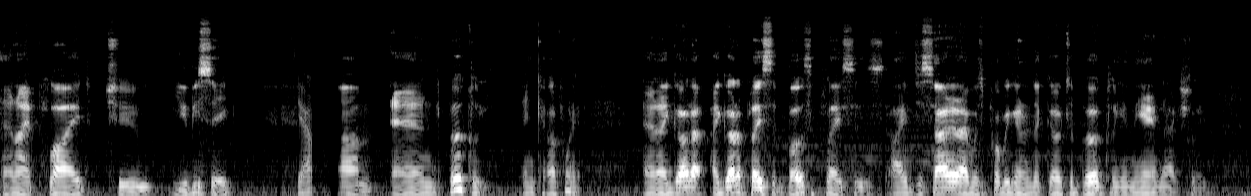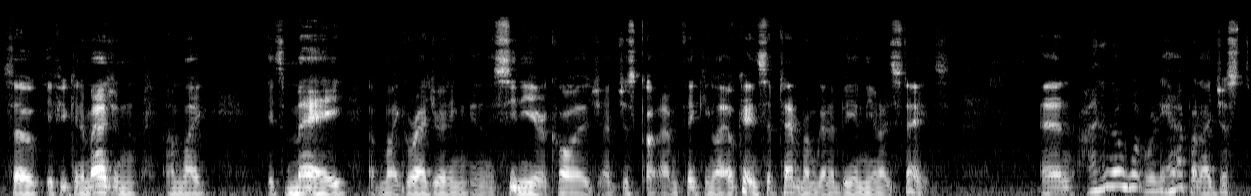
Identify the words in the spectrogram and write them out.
and I applied to UBC yep. um, and Berkeley in California. And I got a I got a place at both places. I decided I was probably going to go to Berkeley in the end, actually. So if you can imagine, I'm like, it's May of my graduating in a senior year at college. I've just got. I'm thinking like, okay, in September I'm going to be in the United States. And I don't know what really happened. I just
